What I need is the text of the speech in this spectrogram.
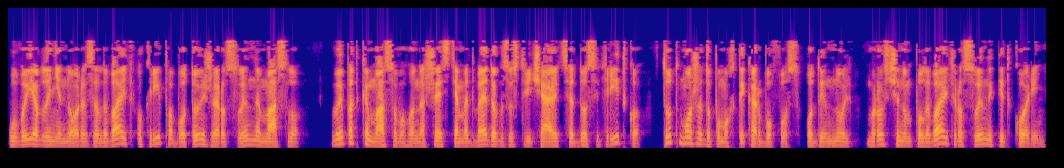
У виявлені нори заливають окріп або той же рослинне масло. Випадки масового нашестя медведок зустрічаються досить рідко. Тут може допомогти карбофос 1.0. Розчином поливають рослини під корінь.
